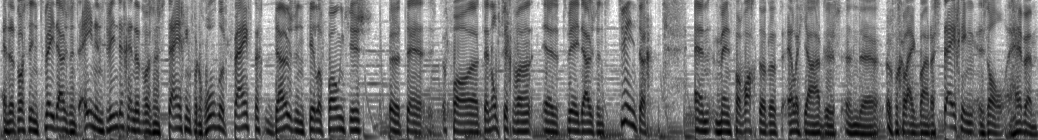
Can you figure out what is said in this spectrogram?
en dat was in 2021. En dat was een stijging van 150.000 telefoontjes uh, ten, van, ten opzichte van uh, 2020. En men verwacht dat het elk jaar dus een, een vergelijkbare stijging zal hebben.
